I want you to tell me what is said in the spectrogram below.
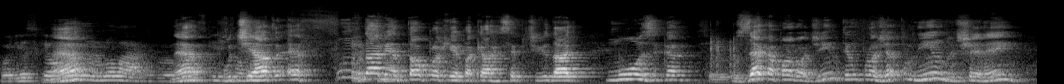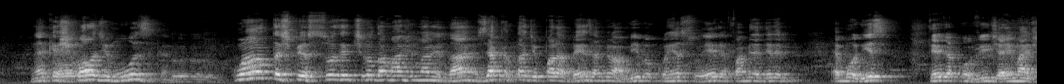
Por isso que eu Né? não, largo. Né? O teatro é fundamental para quê? Para aquela receptividade, música. Sim. O Zeca Pagodinho tem um projeto lindo em Xerém, né? Que é a É. escola de música. Uhum. Quantas pessoas ele tirou da marginalidade? O Zeca está de parabéns, é meu amigo, eu conheço ele, a família dele é boníssima. Teve a Covid aí, mas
